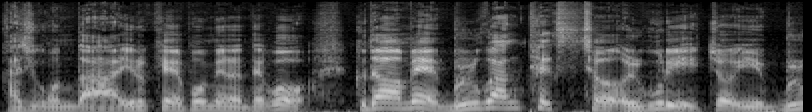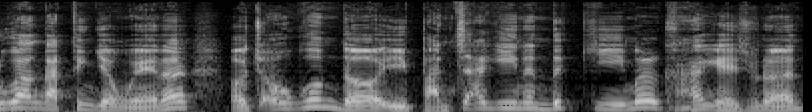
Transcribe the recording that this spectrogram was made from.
가지고 온다 이렇게 보면 되고 그 다음에 물광 텍스처 얼굴이 있죠. 이 물광 같은 경우에는 어, 조금 더 이 반짝이는 느낌을 강하게 해주는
